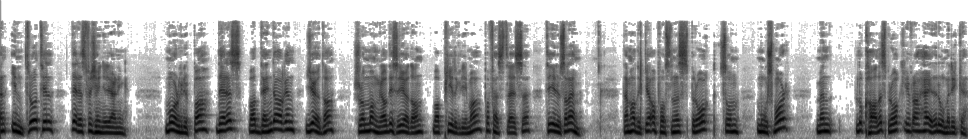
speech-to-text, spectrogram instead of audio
en intro til deres forkynnergjerning. Målgruppa deres var den dagen jøder, selv om mange av disse jødene var pilegrimer på festreise til Jerusalem. De hadde ikke apostlenes språk som morsmål, men lokale språk fra hele Romerriket.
